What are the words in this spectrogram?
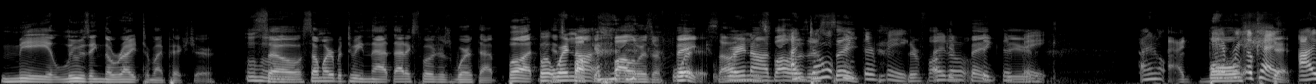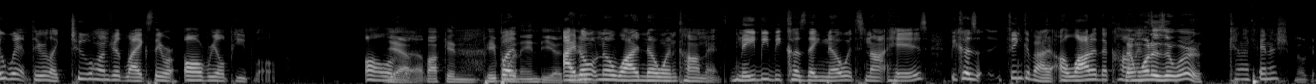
me losing the right to my picture. Mhm. So somewhere between that, that exposure is worth that. But, But his we're not- followers are We're- fake. son. We're not. I don't think they're fake. They're I fucking don't fake, think they're dude. fake. I don't. I- Every, okay, I went through like 200 likes. They were all real people. All of yeah, them. fucking people But in India. I don't know why no one comments. Maybe because they know it's not his. Because think about it. A lot of the comments. Then what is it worth? Can I finish? Okay.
